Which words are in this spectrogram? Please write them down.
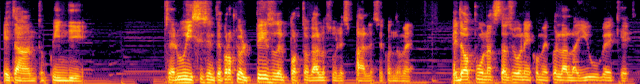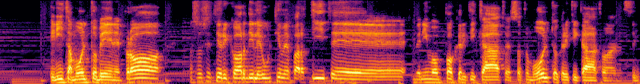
e tanto, quindi cioè, lui si sente proprio il peso del Portogallo sulle spalle, secondo me. E dopo una stagione come quella alla Juve, che è finita molto bene, però non so se ti ricordi le ultime partite, veniva un po' criticato, è stato molto criticato anzi.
